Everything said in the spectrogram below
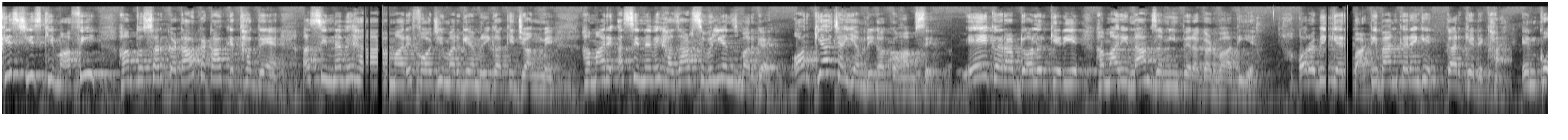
किस चीज़ की माफ़ी? हम तो सर कटा कटा के थक गए हैं। अस्सी नबे हज़ार हमारे फौजी मर गए अमेरिका की जंग में। हमारे अस्सी नबे हज़ार सिविलियंस मर गए। और क्या चाहिए अमेरिका को हमसे? एक अरब डॉलर के लिए हमारी नाक ज़मीन पे रगड़वा दिए। और अभी कह रहे, पार्टी बैन करेंगे, करके दिखाएँ। इनको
